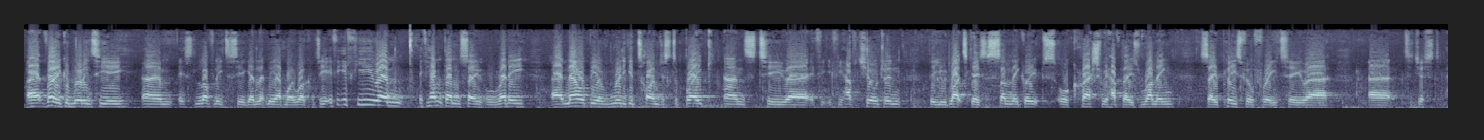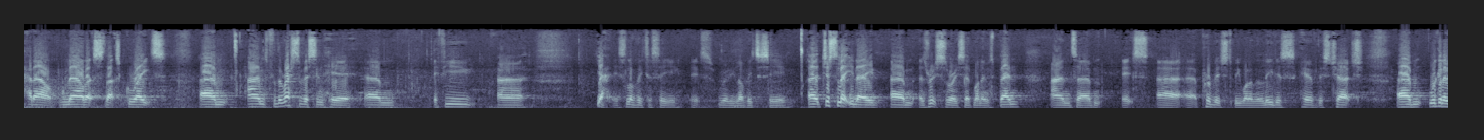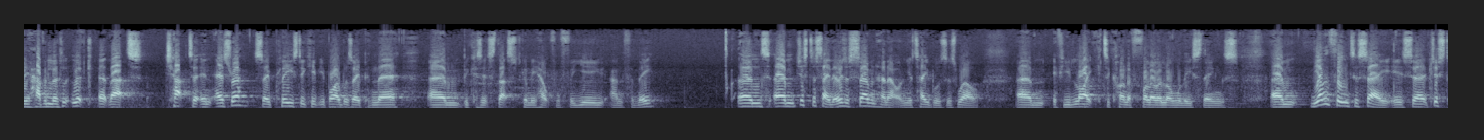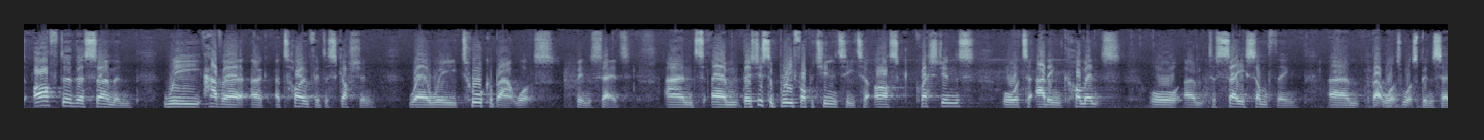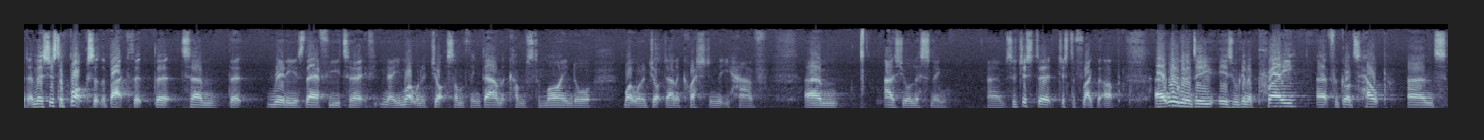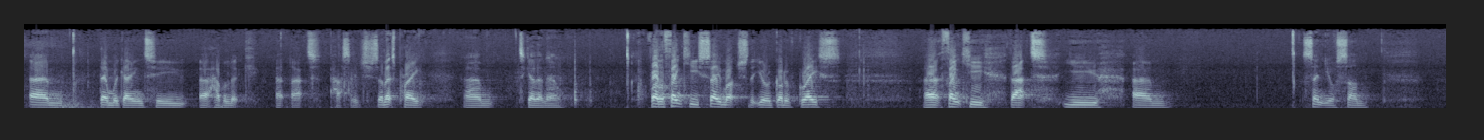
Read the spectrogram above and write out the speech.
Uh, very good morning to you. Um, it's lovely to see you again. Let me add my welcome to you. If, if you, um, if you haven't done so already, uh, now would be a really good time just to break and to, uh, if, if you have children that you would like to go to Sunday groups or creche, we have those running. So please feel free to, uh, uh, to just head out now. That's, that's great. Um, and for the rest of us in here, um, if you uh, yeah, it's lovely to see you. It's really lovely to see you. Uh, just to let you know, um, as Rich has already said, my name is Ben, and um, it's uh, a privilege to be one of the leaders here of this church. Um, we're going to have a look, at that chapter in Ezra, so please do keep your Bibles open there um, because it's, that's going to be helpful for you and for me. And um, just to say, there is a sermon handout on your tables as well, um, if you like to kind of follow along with these things. Um, the other thing to say is uh, just after the sermon, we have a, a, a time for discussion where we talk about what's been said. And um, there's just a brief opportunity to ask questions or to add in comments or um, to say something um, about what's, what's been said. And there's just a box at the back that, that, um, that really is there for you to, if, you know, you might want to jot something down that comes to mind or might want to jot down a question that you have um, as you're listening. Um, so just to, just to flag that up. Uh, what we're going to do is we're going to pray uh, for God's help and um, then we're going to uh, have a look at that passage. So let's pray um, together now. Father, thank you so much that you're a God of grace. Uh, thank you that you um, sent your Son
